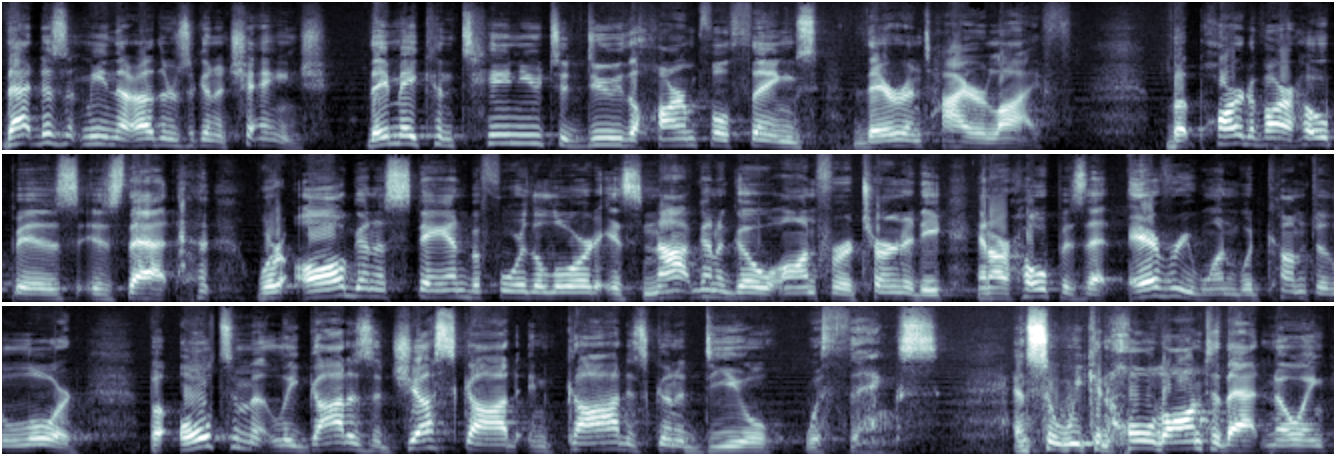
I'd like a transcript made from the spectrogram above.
that doesn't mean that others are going to change. They may continue to do the harmful things their entire life. But part of our hope is, is that we're all going to stand before the Lord. It's not going to go on for eternity. And our hope is that everyone would come to the Lord. But ultimately, God is a just God, and God is going to deal with things. And so we can hold on to that knowing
